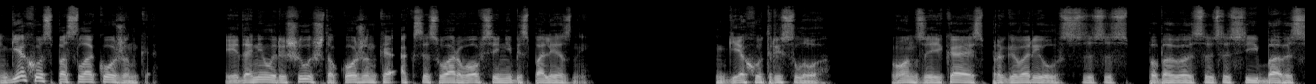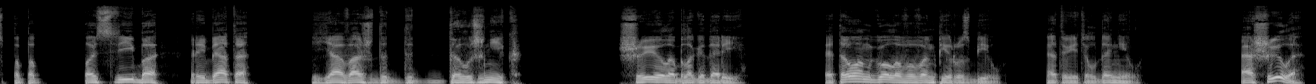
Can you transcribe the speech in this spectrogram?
Геху спасла кожанка, и Данил решил, что кожанка — аксессуар вовсе не бесполезный. Геху трясло. Он, заикаясь, проговорил «Спасибо, ребята, я ваш д -д должник. Шило благодари. Это он голову вампиру сбил, ответил Данил. А Шило,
